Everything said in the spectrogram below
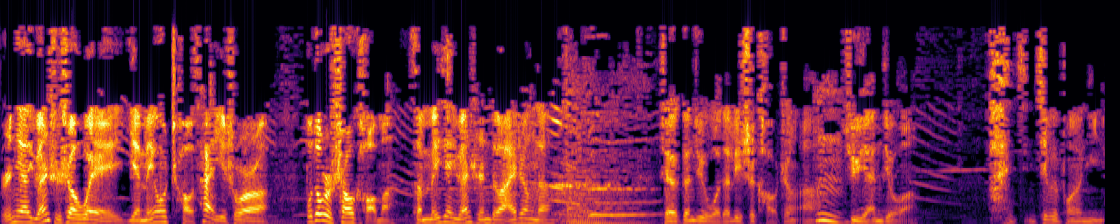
人家原始社会也没有炒菜一说啊，不都是烧烤吗？怎么没见原始人得癌症呢？这个根据我的历史考证啊，嗯，据研究啊，哎 这这位朋友你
